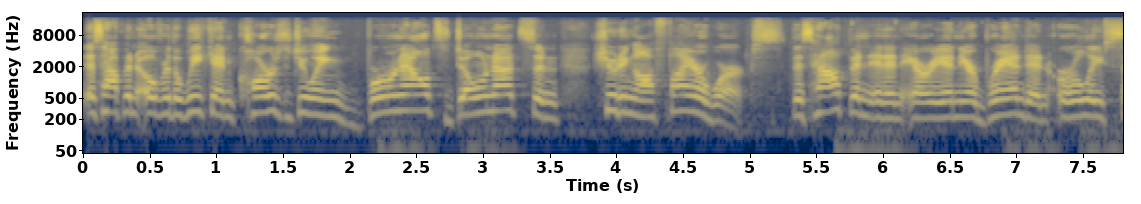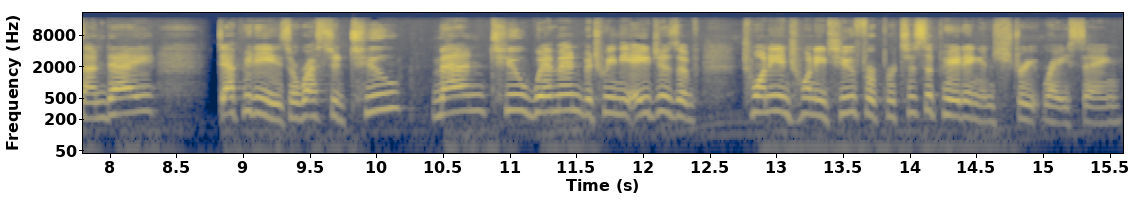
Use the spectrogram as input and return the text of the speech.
This happened over the weekend. Cars doing burnouts, donuts, and shooting off fireworks. This happened in an area near Brandon early Sunday. Deputies arrested two men, two women between the ages of 20 and 22 for participating in street racing.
